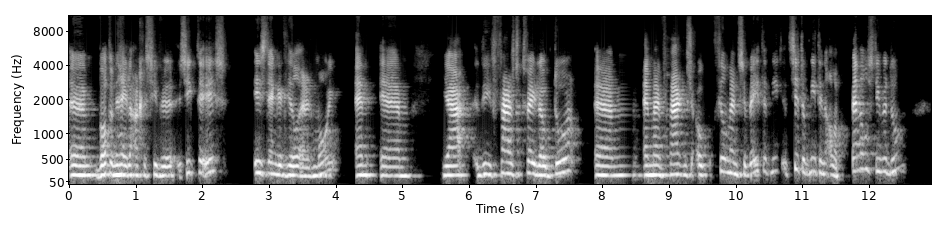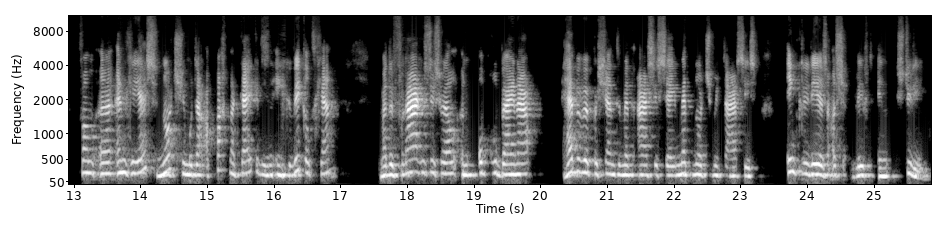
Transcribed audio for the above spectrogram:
um, wat een hele agressieve ziekte is, is denk ik heel erg mooi. En um, ja, die fase 2 loopt door. En mijn vraag is ook, veel mensen weten het niet. Het zit ook niet in alle panels die we doen van uh, NGS. Notch, je moet daar apart naar kijken. Het is een ingewikkeld gen. Maar de vraag is dus wel een oproep bijna. Hebben we patiënten met ACC, met notch-mutaties? Includeer ze alsjeblieft in studie.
